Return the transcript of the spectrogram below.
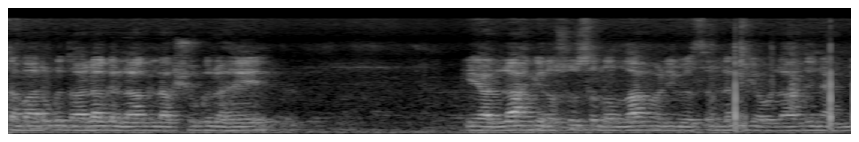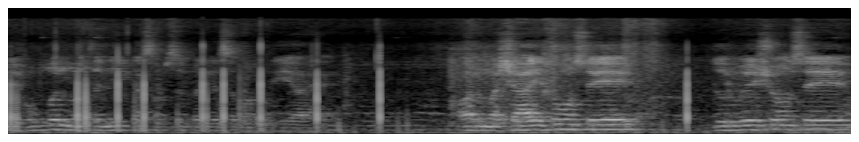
تبارک و تعالیٰ کا لاکھ لاکھ شکر ہے کہ اللہ کے رسول صلی اللہ علیہ وسلم کے اولاد نے ہمیں حب الوطنی کا سب سے پہلے سبق دیا ہے۔ اور مشایخوں سے، درویشوں سے،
